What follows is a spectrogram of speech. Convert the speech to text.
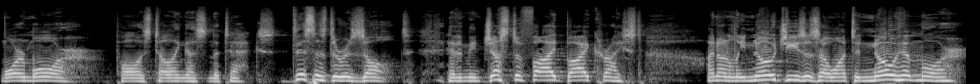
More and more, Paul is telling us in the text, this is the result. Having been justified by Christ, I not only know Jesus, I want to know him more.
